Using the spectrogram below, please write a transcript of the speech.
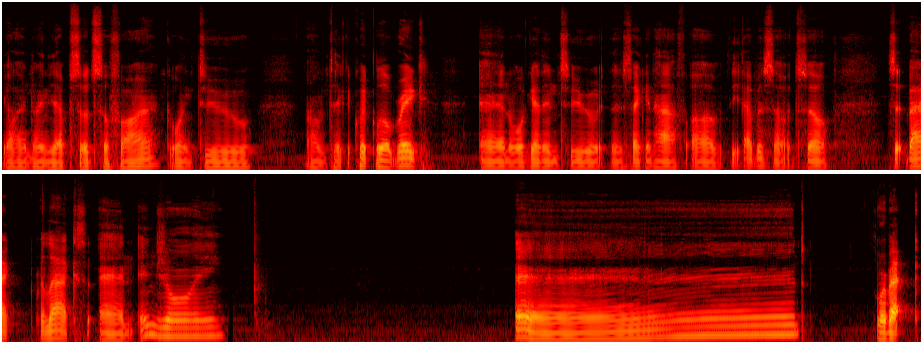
y'all are enjoying the episode so far. Going to um, take a quick little break and we'll get into the second half of the episode. So sit back, relax, and enjoy. And we're back.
